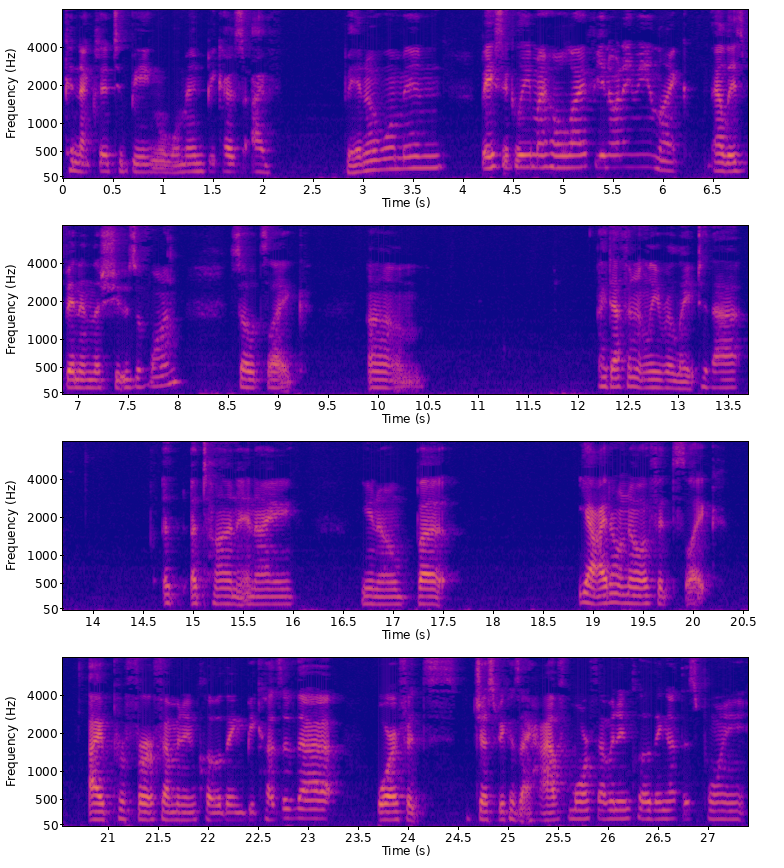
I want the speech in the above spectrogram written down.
connected to being a woman because I've been a woman basically my whole life, you know what I mean? Like at least been in the shoes of one. So it's like um I definitely relate to that a, a ton and I you know, but yeah, I don't know if it's like I prefer feminine clothing because of that or if it's just because I have more feminine clothing at this point.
